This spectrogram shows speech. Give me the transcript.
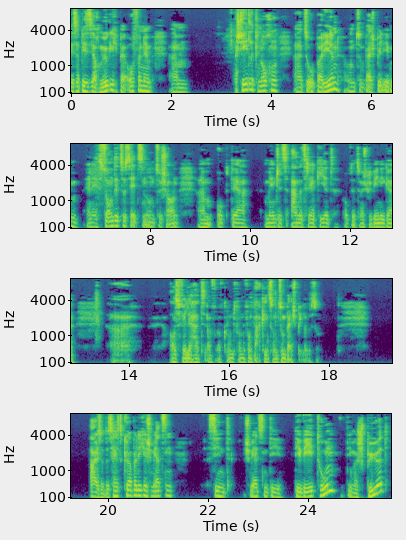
Deshalb ist es ja auch möglich, bei offenem ähm, Schädelknochen äh, zu operieren und zum Beispiel eben eine Sonde zu setzen, um zu schauen, ähm, ob der Mensch jetzt anders reagiert, ob der zum Beispiel weniger äh, Ausfälle hat auf, aufgrund von, von Parkinson zum Beispiel oder so. Also, das heißt, körperliche Schmerzen sind Schmerzen, die, die wehtun, die man spürt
